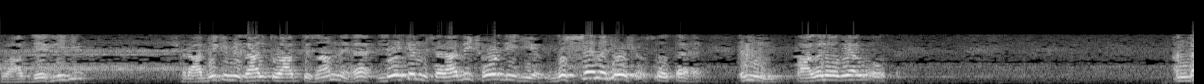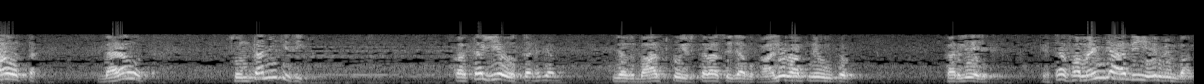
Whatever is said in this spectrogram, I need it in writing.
تو آپ دیکھ لیجیے، شرابی کی مثال تو آپ کے سامنے ہے، لیکن شرابی چھوڑ دیجیے، غصے میں جو شخص ہوتا ہے۔ پاگل ہو گیا، وہ ہوتا ہے۔ اندھا ہوتا ہے بہرا ہوتا ہے، سنتا نہیں کسی کو۔ کہتا یہ ہوتا ہے، جب جذبات کو اس طرح سے جب غالب اپنے اوپر کر لیے کہتا ہے، فمن جا دی ہے بات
